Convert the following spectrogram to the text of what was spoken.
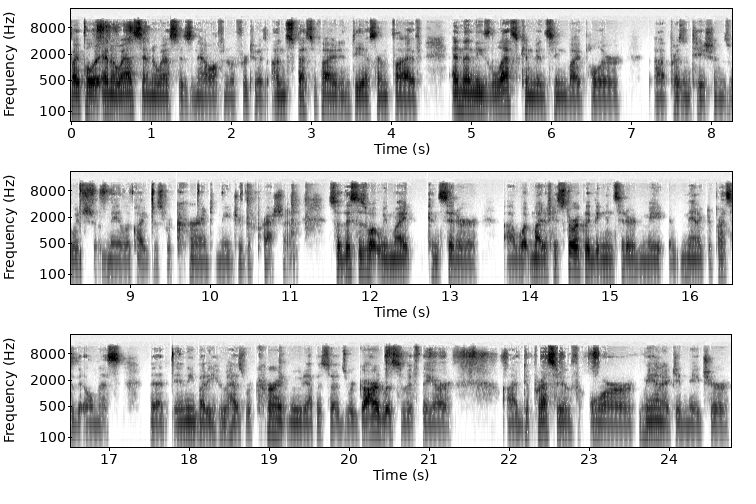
bipolar NOS. NOS is now often referred to as unspecified in DSM-5. And then these less convincing bipolar uh, presentations, which may look like just recurrent major depression. So this is what we might consider uh, what might have historically been considered ma manic depressive illness, that anybody who has recurrent mood episodes, regardless of if they are uh, depressive or manic in nature,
